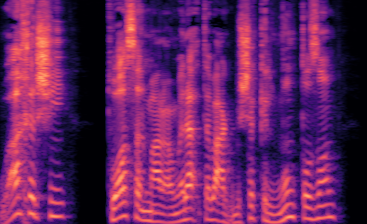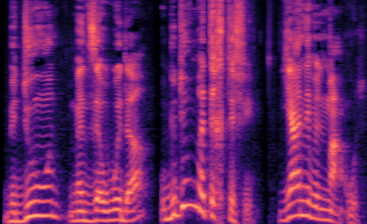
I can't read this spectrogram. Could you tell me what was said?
وآخر شيء تواصل مع العملاء تبعك بشكل منتظم بدون ما تزودها وبدون ما تختفي يعني بالمعقول.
